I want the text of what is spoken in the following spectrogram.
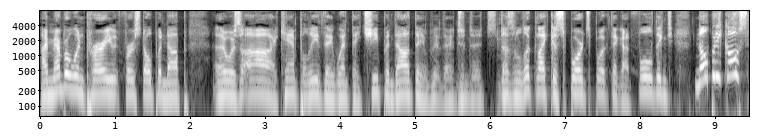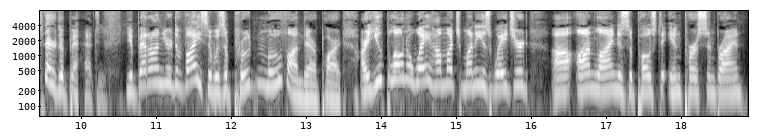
I remember when Prairie first opened up, there was oh, I can't believe they went they cheapened out. They, they it doesn't look like a sports book. They got folding. Nobody goes there to bet. You bet on your device. It was a prudent move on their part. Are you blown away how much money is wagered uh, online as opposed to in person, Brian?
